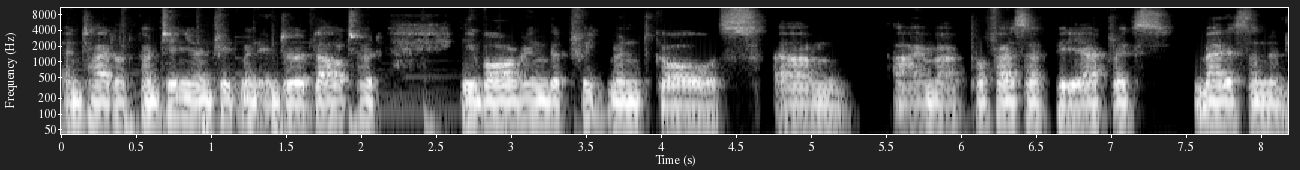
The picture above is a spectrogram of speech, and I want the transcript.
entitled Continuing Treatment into Adulthood Evolving the Treatment Goals. Um, I'm a professor of pediatrics medicine and,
